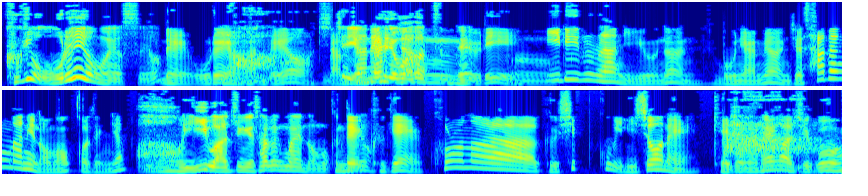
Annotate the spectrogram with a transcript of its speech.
그게 올해 영화였어요? 네, 올해 야, 영화인데요. 진짜 옛날 영화 같은데. 부장들이 어. 1위를 한 이유는 뭐냐면 이제 400만이 넘었거든요. 어, 이 와중에 400만이 넘었군요. 근데 그게 코로나 그 19 이전에 개봉을 아, 해가지고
